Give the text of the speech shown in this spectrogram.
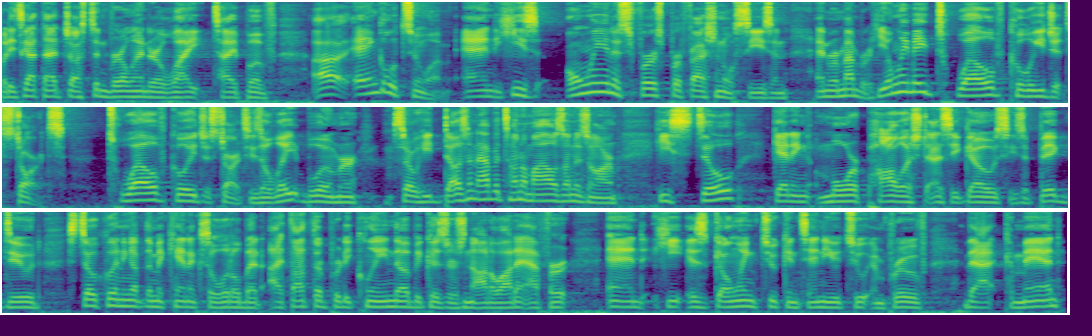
but he's got that Justin Verlander light type of uh, angle to him. And he's only in his first professional season. And remember, he only made 12 collegiate starts. 12 collegiate starts. He's a late bloomer, so he doesn't have a ton of miles on his arm. He's still getting more polished as he goes. He's a big dude, still cleaning up the mechanics a little bit. I thought they're pretty clean though because there's not a lot of effort, and he is going to continue to improve that command.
